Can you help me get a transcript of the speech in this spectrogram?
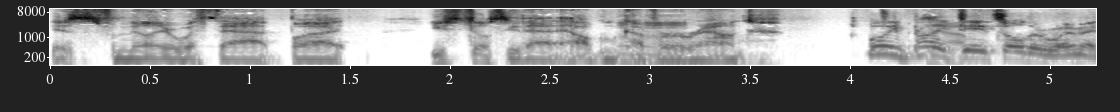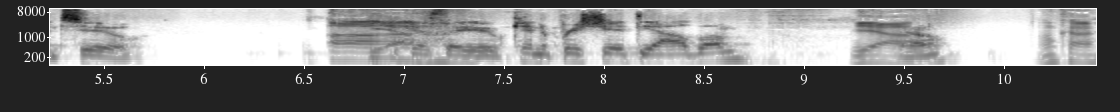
is familiar with that, but you still see that album cover Mm-hmm. around. well, he probably Yeah. dates older women too yeah. because they can appreciate the album. Yeah. You know, Okay.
